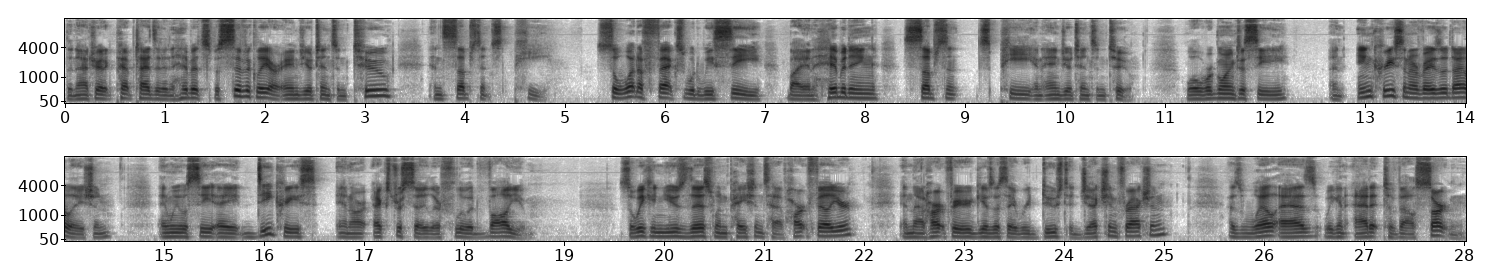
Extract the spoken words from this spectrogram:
The natriuretic peptides it inhibits specifically are angiotensin 2 and substance P. So, what effects would we see by inhibiting substance P and angiotensin 2? Well, we're going to see an increase in our vasodilation, and we will see a decrease in our extracellular fluid volume. So, we can use this when patients have heart failure, and that heart failure gives us a reduced ejection fraction as well as we can add it to valsartan.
